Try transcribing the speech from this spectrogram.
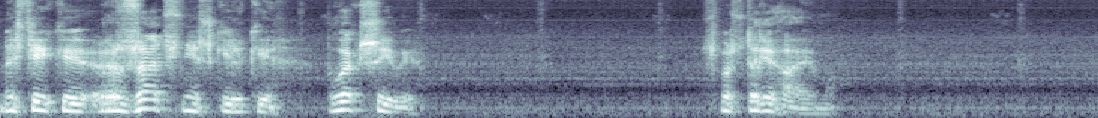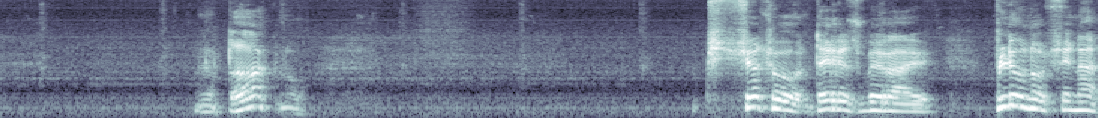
Не стільки ржачні, скільки плаксиві. Спостерігаємо. Ну так, ну. Щось волонтери збирають, плюнувши на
